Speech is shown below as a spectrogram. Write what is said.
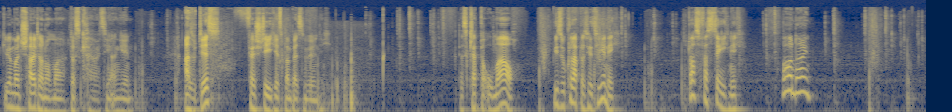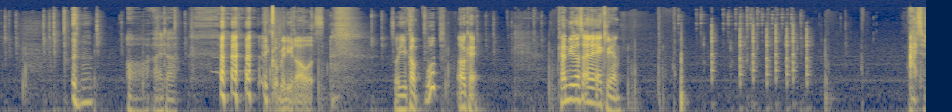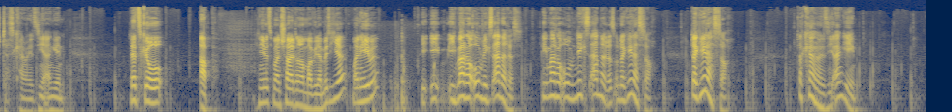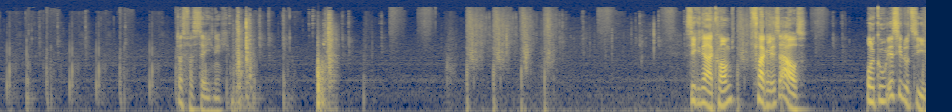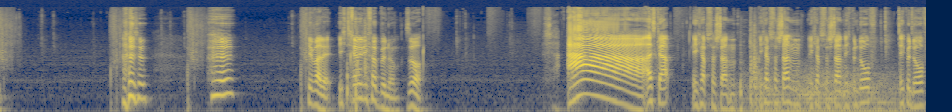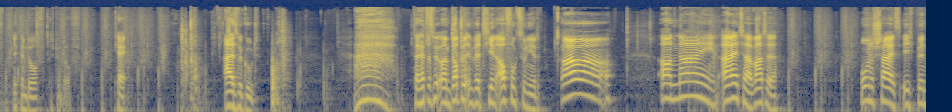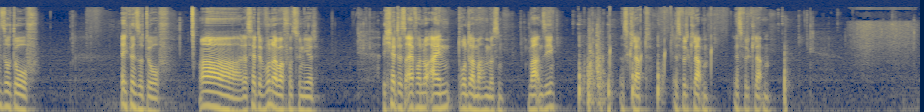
Gib mir meinen Schalter nochmal. Das kann jetzt nicht angehen. Also das verstehe ich jetzt beim besten Willen nicht. Das klappt da oben auch. Wieso klappt das jetzt hier nicht? Das verstehe ich nicht. Oh nein. Oh, Alter. ich komme hier nicht raus. So, hier, komm. Whoop. Okay. Kann mir das einer erklären? Also, das kann man jetzt nicht angehen. Let's go. Ab. Ich nehme jetzt meinen Schalter nochmal wieder mit hier. Mein Hebel. Ich, ich, ich mache da oben nichts anderes. Ich mache da oben nichts anderes. Und da geht das doch. Da geht das doch. Das kann man jetzt nicht angehen. Das verstehe ich nicht. Signal kommt, Fackel ist aus. Und gut ist die Luzi. Also. Hä? Okay, warte. Ich trenne die Verbindung. So. Ah! Alles klar. Ich hab's verstanden. Ich hab's verstanden. Ich hab's verstanden. Ich bin doof. Ich bin doof. Ich bin doof. Ich bin doof. Okay. Alles wird gut. Ah! Dann hätte das mit meinem Doppelinvertieren auch funktioniert. Ah! Oh nein! Alter, warte. Ohne Scheiß, ich bin so doof. Ich bin so doof. Oh, das hätte wunderbar funktioniert. Ich hätte es einfach nur einen drunter machen müssen. Warten Sie. Es klappt. Es wird klappen. Es wird klappen.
